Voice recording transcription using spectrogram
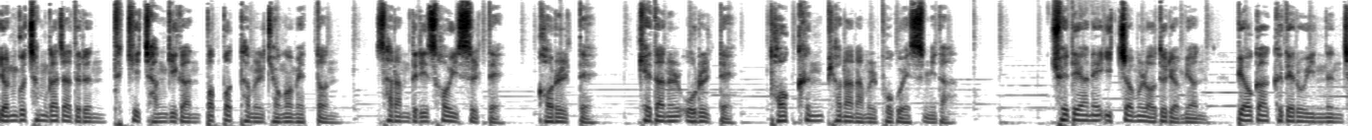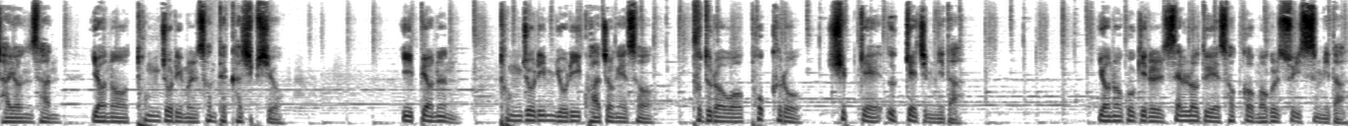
연구 참가자들은 특히 장기간 뻣뻣함을 경험했던 사람들이 서 있을 때, 걸을 때, 계단을 오를 때 더 큰 편안함을 보고했습니다. 최대한의 이점을 얻으려면 뼈가 그대로 있는 자연산 연어 통조림을 선택하십시오. 이 뼈는 통조림 요리 과정에서 부드러워 포크로 쉽게 으깨집니다. 연어 고기를 샐러드에 섞어 먹을 수 있습니다.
